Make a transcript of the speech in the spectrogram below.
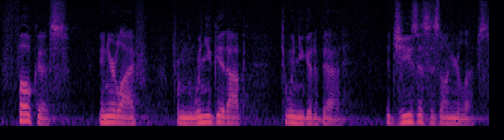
focus in your life from when you get up to when you go to bed. That Jesus is on your lips.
